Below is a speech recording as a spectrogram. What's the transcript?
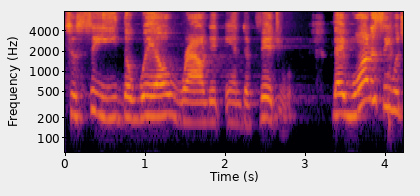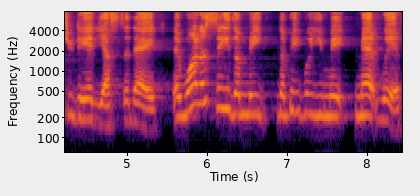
to see the well-rounded individual. They want to see what you did yesterday. They want to see the meet the people you meet, met with.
